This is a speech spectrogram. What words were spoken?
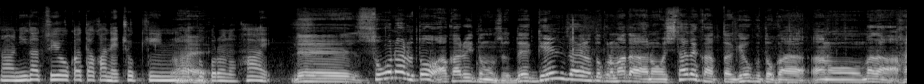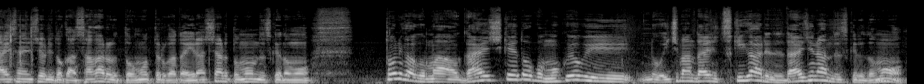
あ、2月8日高値、直近のところの。はい。で、そうなると明るいと思うんですよ。で、現在のところまだ、あの、下で買った玉とか、あの、まだ配線処理とか下がると思ってる方いらっしゃると思うんですけども、とにかくまあ、外資系動向、木曜日の一番大事、月替わりで大事なんですけれども、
